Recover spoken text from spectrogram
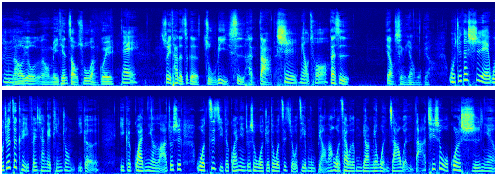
嗯。然后又每天早出晚归，对，所以他的这个阻力是很大的，是没有错，但是要心里要有目标。我觉得是诶，我觉得这可以分享给听众一个一个观念啦，就是我自己的观念，就是我觉得我自己有自己的目标，然后我在我的目标里面稳扎稳打。其实我过了十年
